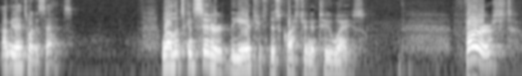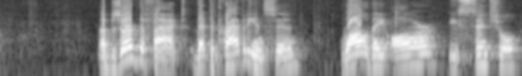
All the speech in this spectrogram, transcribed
I mean, that's what it says. Well, let's consider the answer to this question in two ways. First, observe the fact that depravity and sin while they are essential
